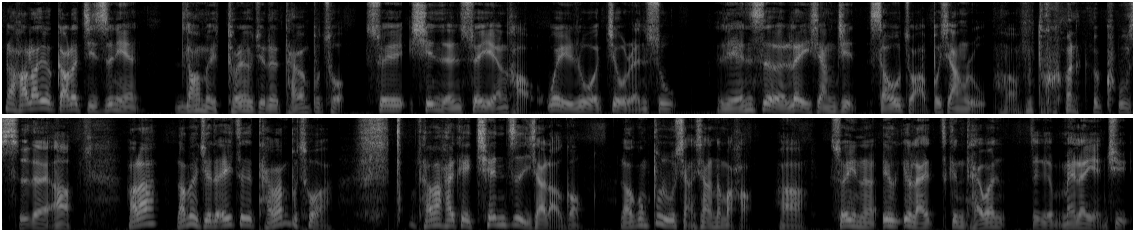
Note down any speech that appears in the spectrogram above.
那好了，又搞了几十年。老美突然又觉得台湾不错，虽新人虽言好，未若旧人书，颜色泪相近，手爪不相如。哈，我们读过那个故事的啊。好了，老美觉得哎，这个台湾不错啊，台湾还可以牵制一下老公，老公不如想象那么好啊。所以呢，又又来跟台湾这个眉来眼去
